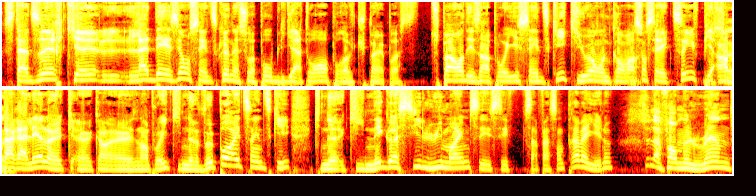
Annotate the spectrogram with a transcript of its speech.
C'est-à-dire que l'adhésion au syndicat ne soit pas obligatoire pour occuper un poste. Tu peux avoir des employés syndiqués qui, eux, ont une convention sélective, puis en parallèle, un, employé qui ne veut pas être syndiqué, qui, ne, qui négocie lui-même sa façon de travailler. C'est la formule REND,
